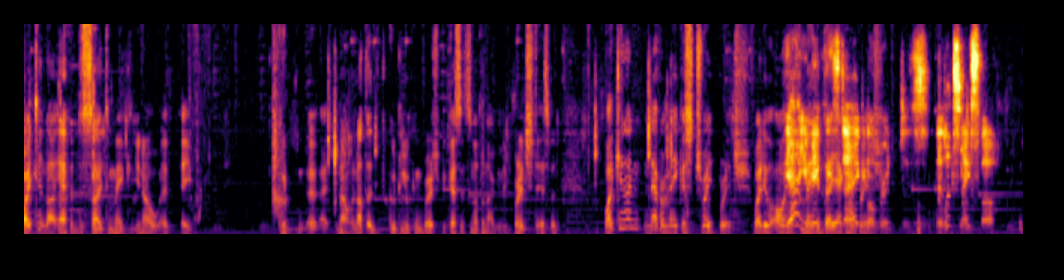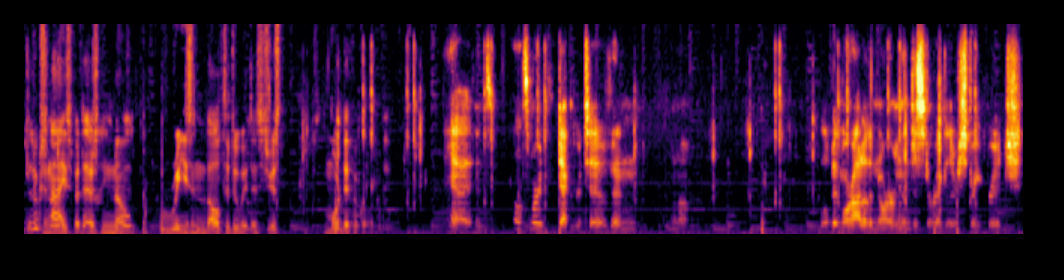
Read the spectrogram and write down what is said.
Why can't I ever decide to make, you know, a, a good. Uh, uh, no, not a good looking bridge, because it's not an ugly bridge, this, but. Why can I never make a straight bridge? Why do I always yeah, have to make, make, a diagonal, diagonal bridge? bridges. It looks nice though. It looks nice, but there's no reason at all to do it. It's just more difficult. Yeah, it's well, it's more decorative and you know a little bit more out of the norm than just a regular straight bridge.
